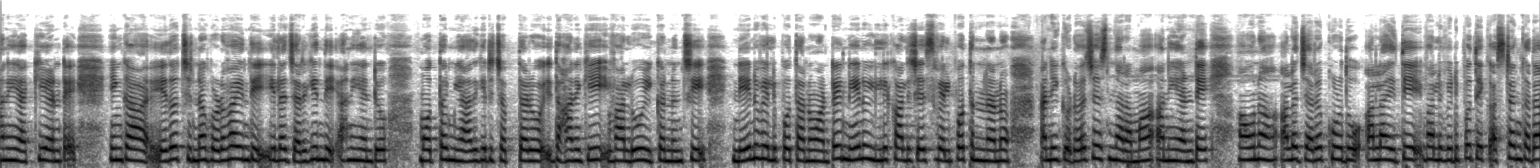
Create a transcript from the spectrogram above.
అని అక్కి అంటే ఇంకా ఏదో చిన్న గొడవ అయింది ఇలా జరిగింది అని అంటూ మొత్తం యాదగిరి చెప్తాడు. దానికి వాళ్ళు ఇక్కడ నుంచి నేను వెళ్ళిపోతాను అంటే నేను ఇల్లు ఖాళీ చేసి వెళ్ళిపోతున్నాను అని గొడవ చేస్తున్నారమ్మా అని అంటే అవునా అలా జరగకూడదు అలా అయితే వాళ్ళు విడిపోతే కష్టం కదా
